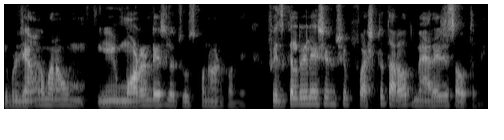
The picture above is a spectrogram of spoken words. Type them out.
ఇప్పుడు జనరల్గా మనం ఈ మోడర్న్ డేస్లో చూసుకున్నాం అనుకోండి ఫిజికల్ రిలేషన్షిప్ ఫస్ట్ తర్వాత మ్యారేజెస్ అవుతున్నాయి.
